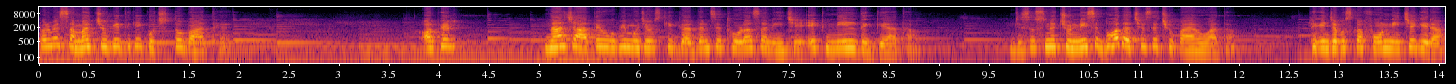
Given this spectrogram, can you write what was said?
पर मैं समझ चुकी थी कि कुछ तो बात है। और फिर ना चाहते हुए भी मुझे उसकी गर्दन से थोड़ा सा नीचे एक नील दिख गया था, जिसे उसने चुन्नी से बहुत अच्छे से छुपाया हुआ था। लेकिन जब उसका फ़ोन नीचे गिरा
